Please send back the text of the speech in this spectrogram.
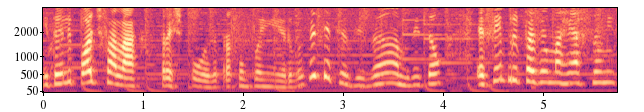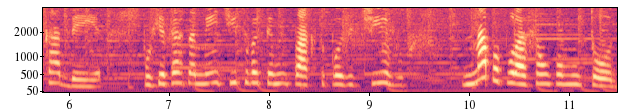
então ele pode falar para a esposa, para a companheira, você fez seus exames, então é sempre fazer uma reação em cadeia porque certamente isso vai ter um impacto positivo na população como um todo.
